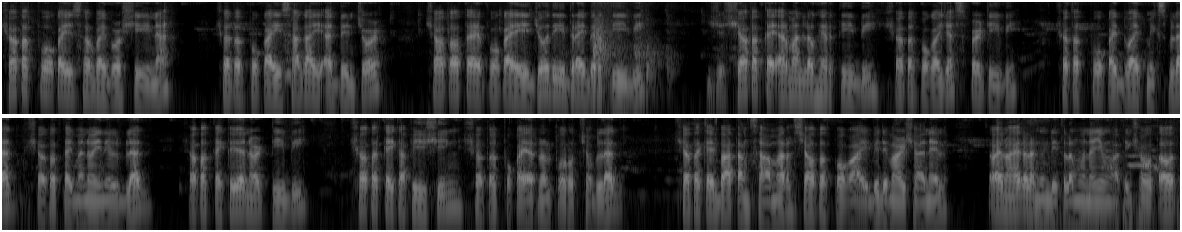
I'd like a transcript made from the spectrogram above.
Shoutout po kay Survivor Sheena. Shoutout po kay Sagay Adventure. Shoutout po kay Jody Driver TV. Shoutout kay Arman Longhair TV. Shoutout po kay Jasper TV. Shoutout po kay Dwight Mix Vlog. Shoutout kay Manoy Nil Vlog. Shoutout kay Kuya Nord TV. Shoutout kay Kapishing. Shoutout po kay Arnold Porotcha Vlog. Shoutout kay Batang Samar. Shoutout po kay Bidemar Channel. So ayun mga idol, hanggang dito lang muna yung ating shoutout.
